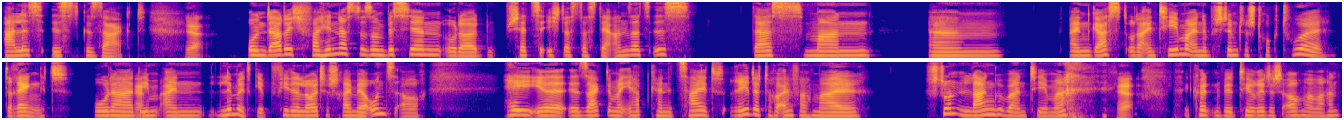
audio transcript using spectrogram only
alles ist gesagt. Ja. Und dadurch verhinderst du so ein bisschen, oder schätze ich, dass das der Ansatz ist, dass man ähm, einen Gast oder ein Thema in eine bestimmte Struktur drängt oder ja. dem ein Limit gibt. Viele Leute schreiben ja uns auch, hey, ihr, ihr sagt immer, ihr habt keine Zeit, redet doch einfach mal stundenlang über ein Thema. Ja. Könnten wir theoretisch auch mal machen.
